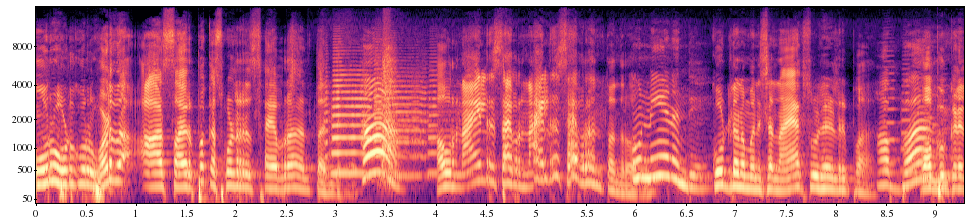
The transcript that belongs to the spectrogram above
ಮೂರು ಹುಡುಗರು ಹೊಡೆದ ಆ ಸಾವಿರ ರೂಪಾಯಿ ಕಸ್ಕೊಂಡ್ರೆ ಸಾಹೇಬ್ರ ಅಂತ ಹಾ. ಅವ್ರು ನಾಯಿಲ್ರಿ ಸಾಹೇಬ್ರ ನಾಯಿಲ್ರಿ ಸಾಹೇಬ್ರ ಅಂತಂದ್ರು ಏನಂದಿ ಕೂಡ್ ನನ್ನ ಮನುಷ್ಯ ನಾ ಯಾಕೆ ಸುಳ್ಳು ಹೇಳ್ರಿಪ್ಪ. ಹಬ್ಬ? ಒಬ್ಬನ ಕಡೆ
